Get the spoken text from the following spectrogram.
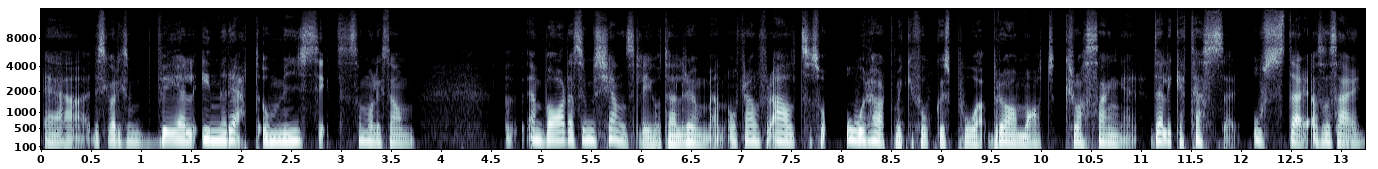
Eh, det ska vara liksom väl inrätt och mysigt. Som att liksom, en vardagsrumskänsla i hotellrummen. Och framför allt så oerhört mycket fokus på bra mat, croissanter, delikatesser, ostar. Alltså så här,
